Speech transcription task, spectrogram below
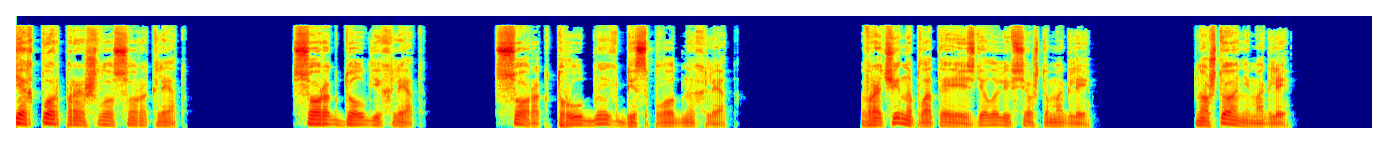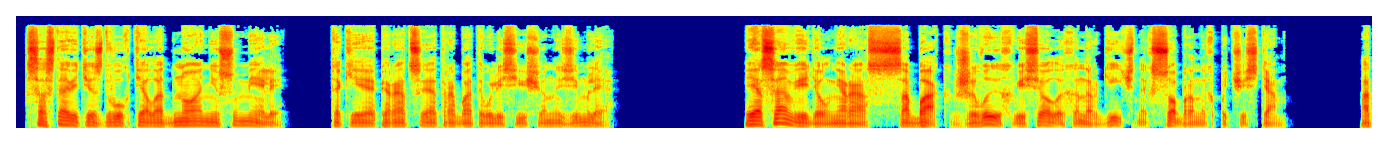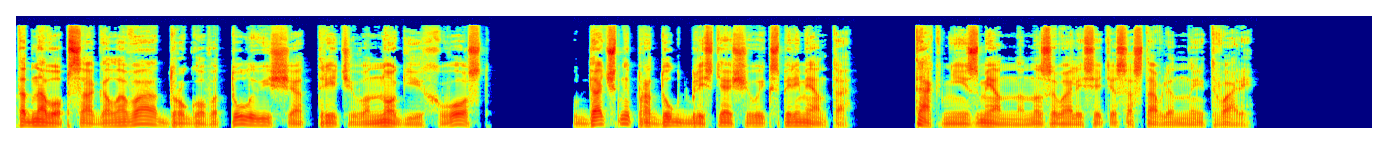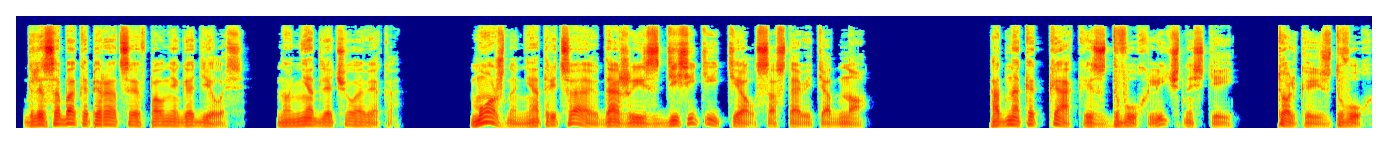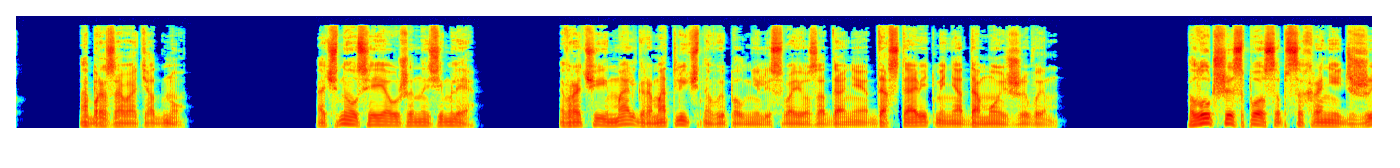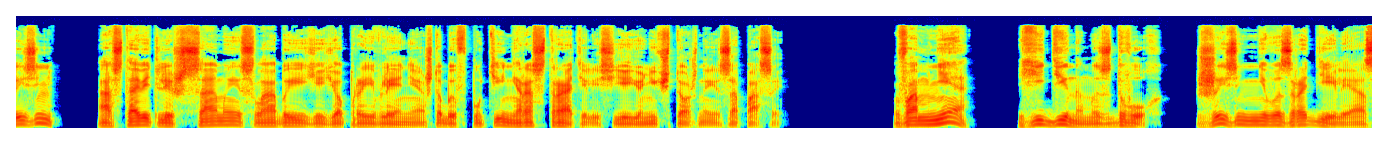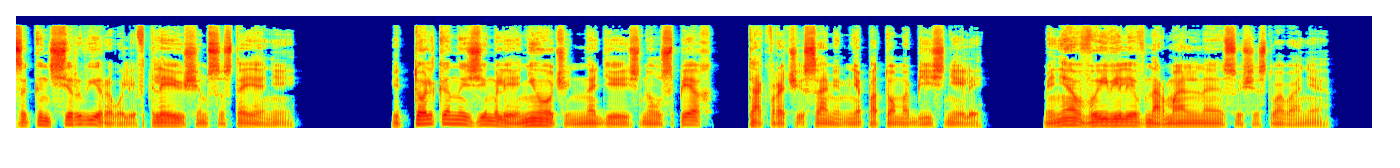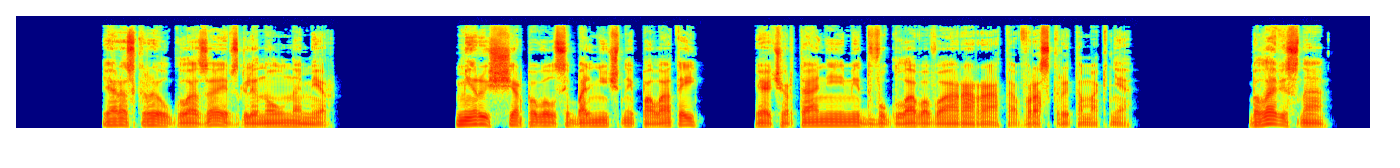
тех пор прошло сорок лет. Сорок долгих лет. Сорок трудных, бесплодных лет. Врачи на Платее сделали все, что могли. Но что они могли? Составить из двух тел одно они сумели. Такие операции отрабатывались еще на земле. Я сам видел не раз собак, живых, веселых, энергичных, собранных по частям. От одного пса голова, другого туловище, от третьего ноги и хвост. Удачный продукт блестящего эксперимента. Так неизменно назывались эти составленные твари. Для собак операция вполне годилась, но не для человека. Можно, не отрицаю, даже из десяти тел составить одно. Однако как из двух личностей, только из двух, образовать одну? Очнулся я уже на земле. Врачи и Мальграм отлично выполнили свое задание — доставить меня домой живым. Лучший способ сохранить жизнь — оставить лишь самые слабые ее проявления, чтобы в пути не растратились ее ничтожные запасы. Во мне, едином из двух, жизнь не возродили, а законсервировали в тлеющем состоянии. И только на земле, не очень надеясь на успех, так врачи сами мне потом объяснили, меня вывели в нормальное существование. Я раскрыл глаза и взглянул на мир. Мир исчерпывался больничной палатой и очертаниями двуглавого арарата в раскрытом окне. Была весна,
